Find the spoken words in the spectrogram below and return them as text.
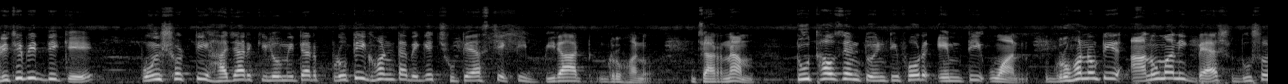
পৃথিবীর দিকে পঁয়ষট্টি হাজার কিলোমিটার প্রতি ঘণ্টা বেগে ছুটে আসছে একটি বিরাট গ্রহাণু, যার নাম two thousand twenty four MT one. গ্রহাণুটির আনুমানিক ব্যাস দুশো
